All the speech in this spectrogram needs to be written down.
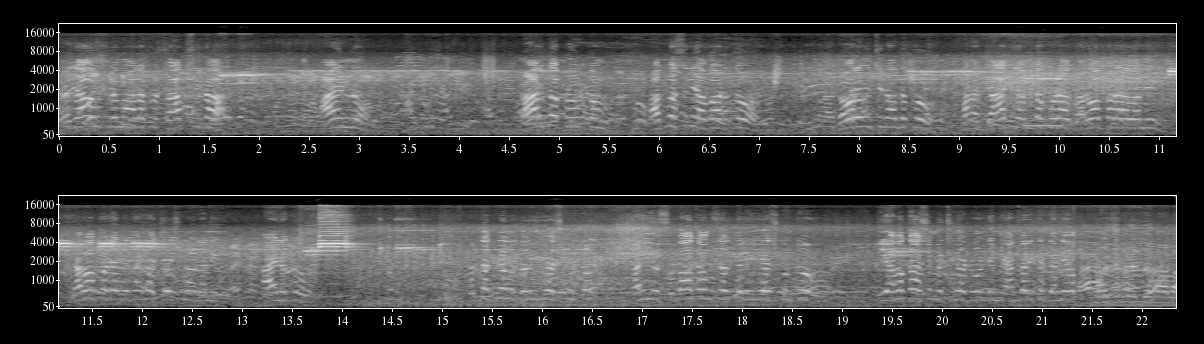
ప్రజా ఉద్యమాలకు సాక్షిగా ఆయన్ను భారత ప్రభుత్వం పద్మశ్రీ అవార్డుతో గౌరవించినందుకు మన జాతి అంతా కూడా గర్వపడాలని గర్వపడే విధంగా చేసినాడని ఆయనకు కృతజ్ఞతలు తెలియజేసుకుంటూ మరియు శుభాకాంక్షలు తెలియజేసుకుంటూ ఈ అవకాశం ఇచ్చినటువంటి మీ అందరికీ ధన్యవాదాలు. పితామహుడైన ఉద్యమాల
